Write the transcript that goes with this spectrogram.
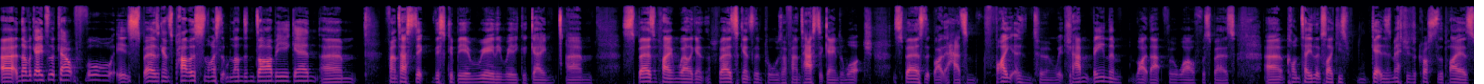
Uh, another game to look out for is Spurs against Palace. Nice little London derby again. Um, fantastic. This could be a really, really good game. Um, Spurs are playing well against Spurs against Liverpool was a fantastic game to watch. Spurs looked like they had some fight into them, which haven't been them like that for a while for Spurs. Uh, Conte looks like he's getting his message across to the players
